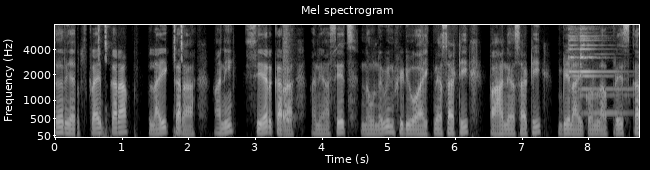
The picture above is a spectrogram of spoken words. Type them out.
तर ह्या सबस्क्राईब करा लाईक करा आणि शेअर करा. आणि असेच नवनवीन व्हिडिओ ऐकण्यासाठी पाहण्यासाठी बेल आयकॉनला प्रेस करा.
